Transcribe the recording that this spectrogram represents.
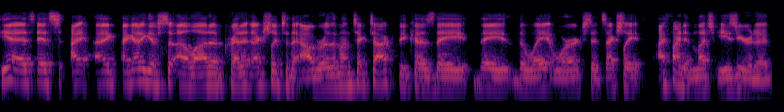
yeah, it's it's I I, I got to give a lot of credit actually to the algorithm on TikTok because they they the way it works, it's actually I find it much easier to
